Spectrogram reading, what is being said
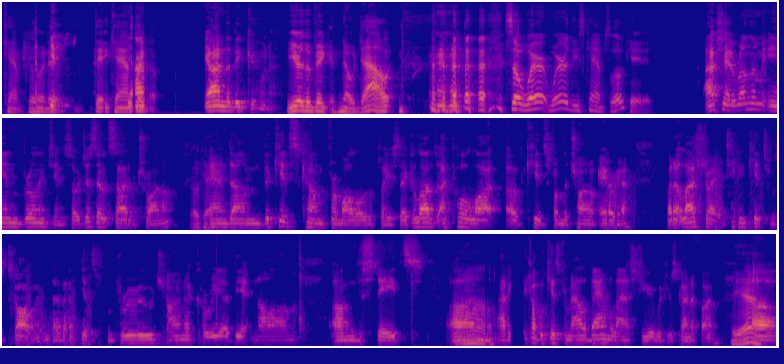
Camp Kahuna yeah. Day Camp. Yeah, yeah, I'm the big kahuna. You're the big, no doubt. so where where are these camps located? Actually, I run them in Burlington, so just outside of Toronto. Okay. And um, the kids come from all over the place. Like a lot, of, I pull a lot of kids from the Toronto area. But at last year, I had ten kids from Scotland. I've had kids from Peru, China, Korea, Vietnam, um, the States. Um, wow. I had a couple kids from Alabama last year, which was kind of fun. Yeah. Uh,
